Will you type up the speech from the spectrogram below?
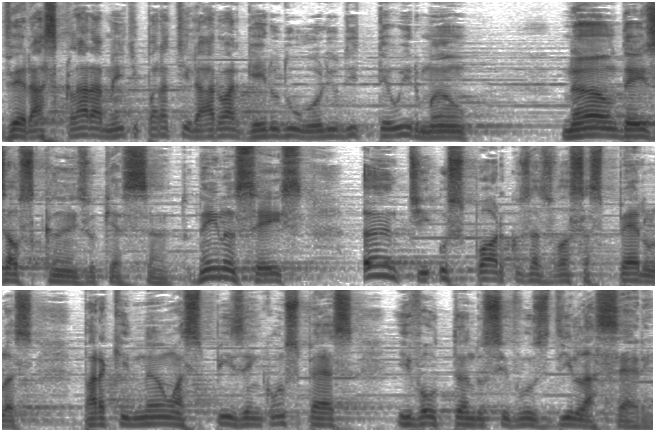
verás claramente para tirar o argueiro do olho de teu irmão. Não deis aos cães o que é santo, nem lanceis ante os porcos as vossas pérolas, para que não as pisem com os pés e voltando-se vos dilacerem.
